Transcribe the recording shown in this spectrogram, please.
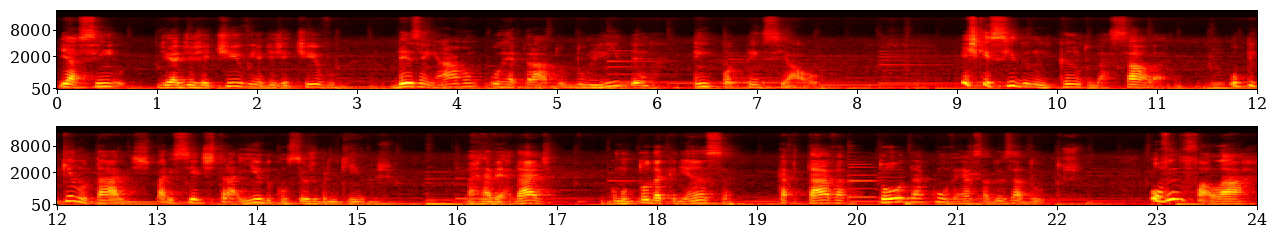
E assim, de adjetivo em adjetivo, desenhavam o retrato do líder em potencial. Esquecido no encanto da sala, o pequeno Thales parecia distraído com seus brinquedos. Mas, na verdade, como toda criança, captava toda a conversa dos adultos. Ouvindo falar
